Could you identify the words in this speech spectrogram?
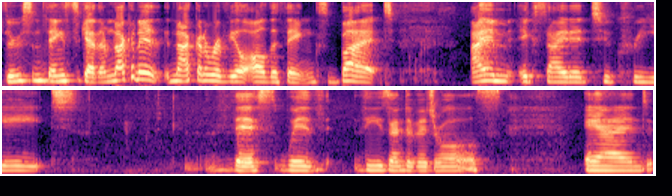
threw some things together. I'm not gonna not gonna reveal all the things, but I'm excited to create this with these individuals, and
